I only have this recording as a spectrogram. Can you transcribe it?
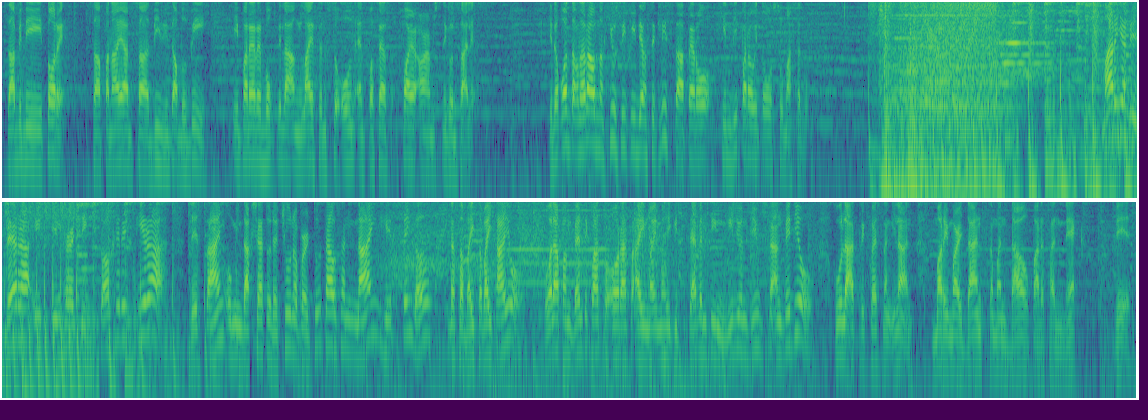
Sabi ni Torre sa panayam sa DZWB, ipare-revoke nila ang license to own and possess firearms ni Gonzales. Kinokontak na raw ng QCPD ang siklista pero hindi pa raw ito sumasagot. Marian Rivera is in her TikTokerist era. This time, umindak siya to the tune of her 2009 hit single na Sabay-Sabay Tayo. Wala pang 24 oras ay may mahigit 17 million views na ang video. Hula at request ng ilan, Marimar dance naman daw para sa next vid.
